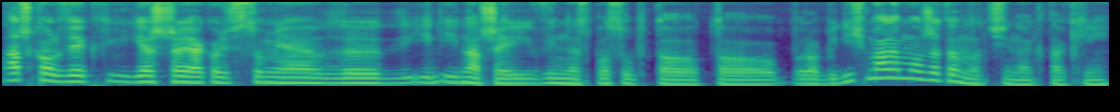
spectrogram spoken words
Aczkolwiek jeszcze jakoś w sumie i- inaczej, w inny sposób to, to robiliśmy, ale może ten odcinek taki.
